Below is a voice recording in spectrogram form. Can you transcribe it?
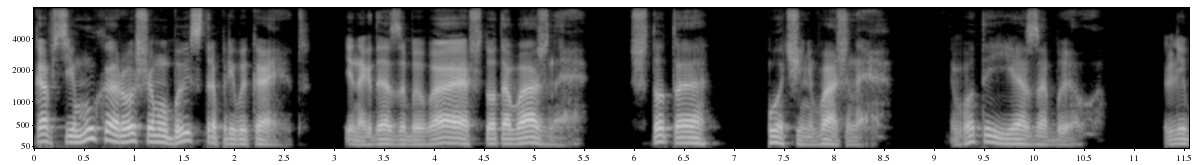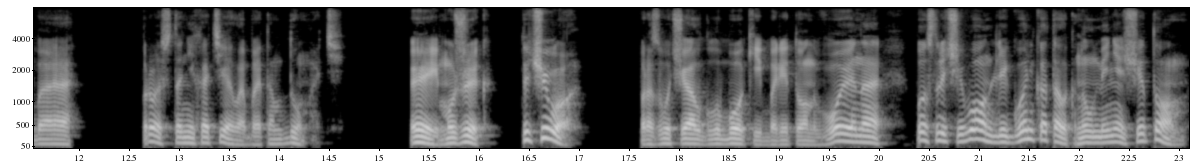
ко всему хорошему быстро привыкает, иногда забывая что-то важное, что-то очень важное. Вот и я забыл. Либо просто не хотел об этом думать. «Эй, мужик, ты чего?» Прозвучал глубокий баритон воина, после чего он легонько толкнул меня щитом,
